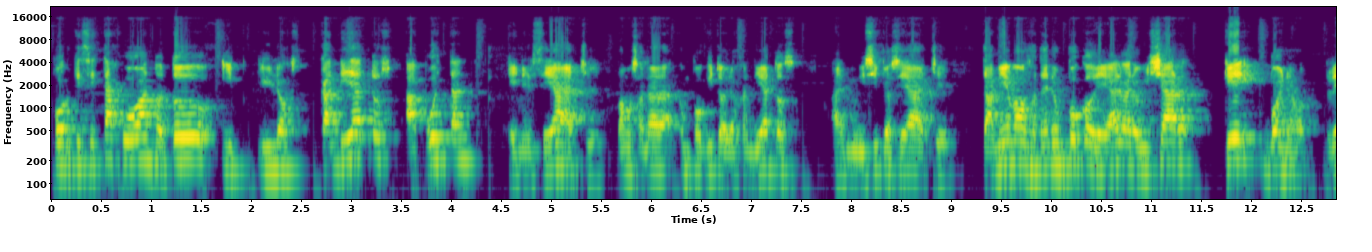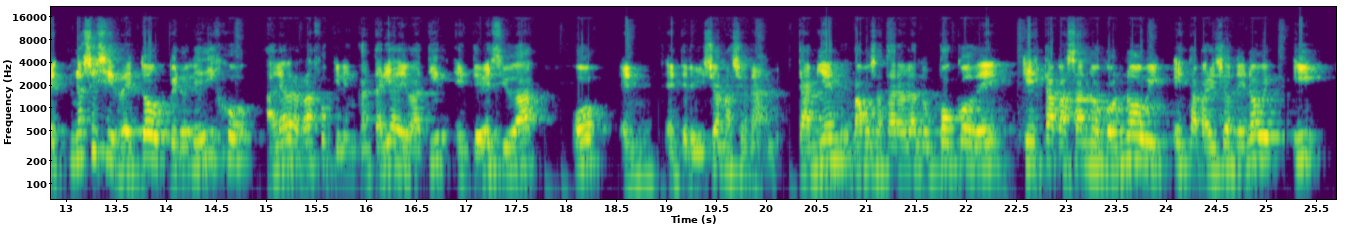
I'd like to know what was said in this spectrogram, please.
porque se está jugando todo y, los candidatos apuestan en el CH. Vamos a hablar un poquito de los candidatos al municipio CH. También vamos a tener un poco de Álvaro Villar, que, bueno, no sé si retó, pero le dijo a Laura Raffo que le encantaría debatir en TV Ciudad o en, televisión nacional. También vamos a estar hablando un poco de qué está pasando con Novik, esta aparición de Novik y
